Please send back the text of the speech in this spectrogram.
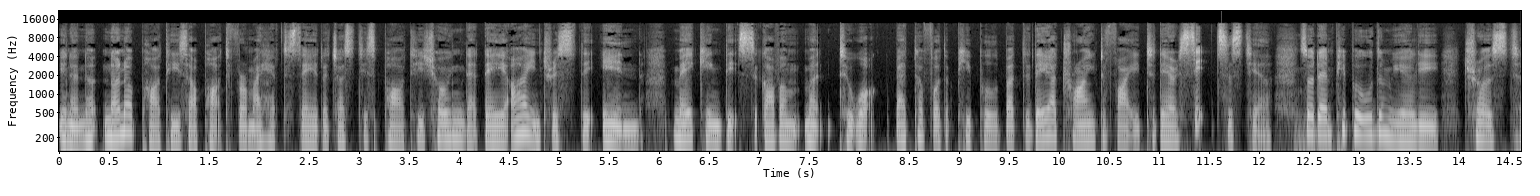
you know, no, none of parties apart from, I have to say, the Justice Party showing that they are interested in making this government to work better for the people, but they are trying to fight their seats still. So then people wouldn't really trust,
